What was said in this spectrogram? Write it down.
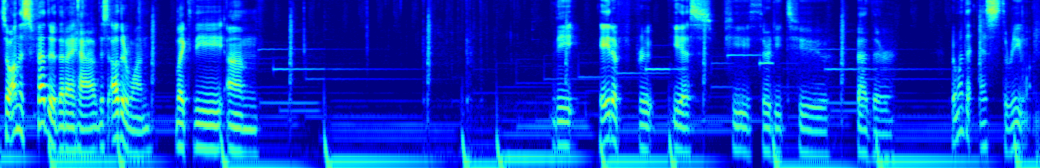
So on this feather that I have, this other one, like the um the Adafruit ESP32 feather. I want the S3 one.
